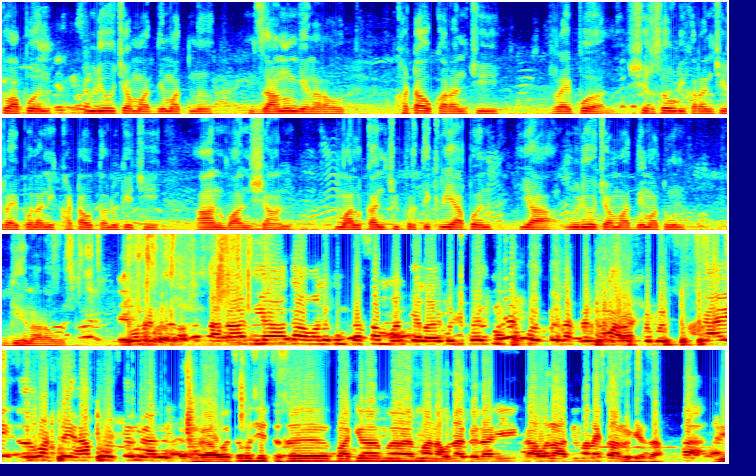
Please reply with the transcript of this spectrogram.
तो आपण व्हिडिओच्या माध्यमातून जाणून घेणार आहोत. खटावकरांची रायफल शिरसवडीकरांची रायफल आणि खटाव तालुक्याची आन बान शान. मालकांची प्रतिक्रिया आपण या व्हिडिओच्या माध्यमातून घेणार आहोत. आता आज या गावानं तुमचा सन्मान केलाय. म्हणजे अखंड महाराष्ट्रभर काय अं, वाटतंय हा पुरस्कार मिळाला गावाचं म्हणजे तसं बाकी म- मानावं लागेल आणि गावाला अभिमान आहे तालुक्याचा. आणि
